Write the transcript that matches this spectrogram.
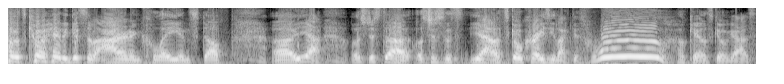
let's go ahead and get some iron and clay and stuff. Uh, yeah, let's just uh, let's just let's, yeah, let's go crazy like this. Woo! Okay, let's go, guys.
